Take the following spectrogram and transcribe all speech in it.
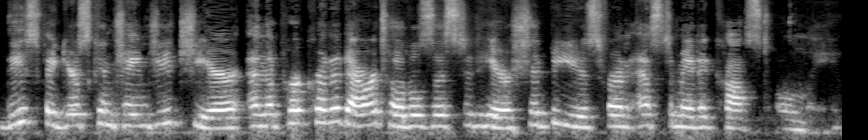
These figures can change each year, and the per credit hour totals listed here should be used for an estimated cost only.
